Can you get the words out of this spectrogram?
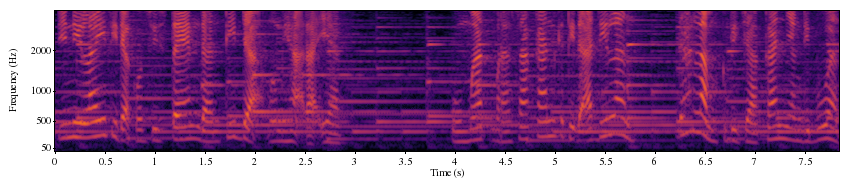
dinilai tidak konsisten dan tidak memihak rakyat. Umat merasakan ketidakadilan dalam kebijakan yang dibuat.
